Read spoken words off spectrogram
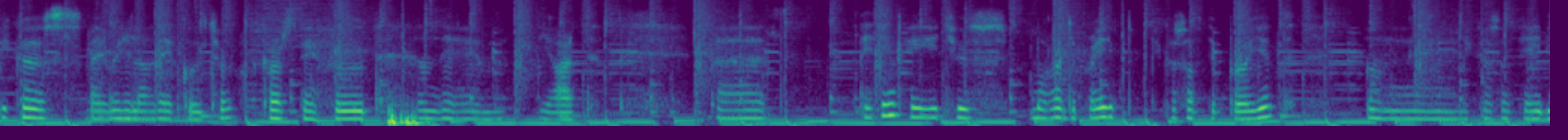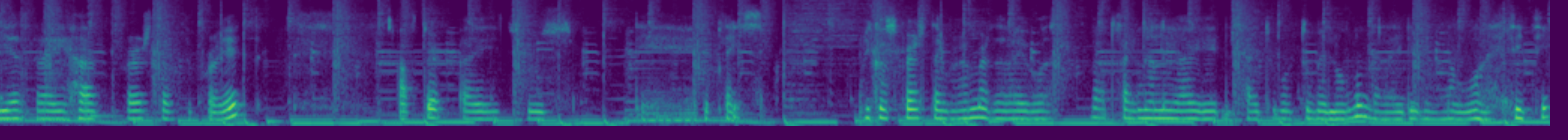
because I really love the culture, of course, the food and the, um, the art. But I think I choose more the project because of the project and because of the ideas that I had first of the project. After I choose the, the place because first I remember that I was but finally I decided to go to Belluno that I didn't know the city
